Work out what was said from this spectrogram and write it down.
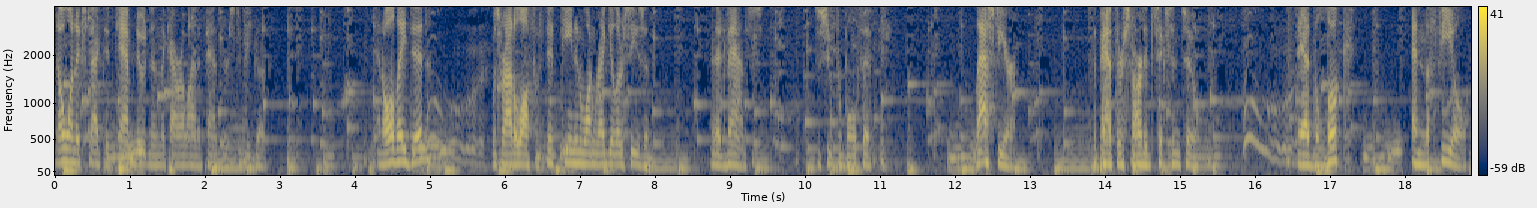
no one expected Cam Newton and the Carolina Panthers to be good, and all they did was rattle off a 15 and one regular season and advance to Super Bowl 50. Last year, the Panthers started six and two. They had the look and the feel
